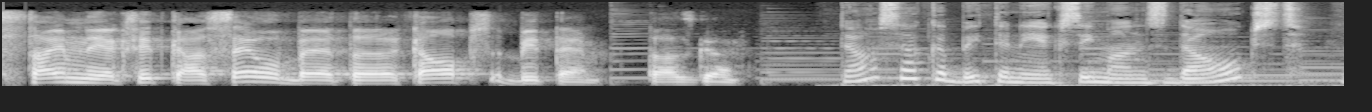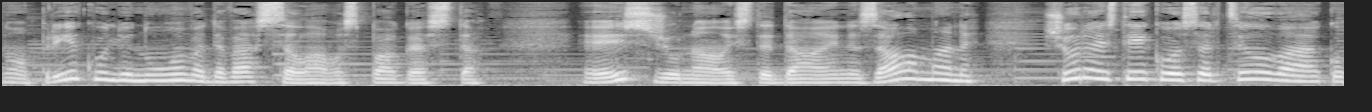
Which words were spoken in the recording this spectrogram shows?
saimnieks it kā sev, bet uh, kalps bitēm tās gan. Tā saka bitinieks Imants Daugsts no Priekuļu novada Veselavas pagasta. Es, žurnāliste Dāna Zalamane, šoreiz tiekos ar cilvēku,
